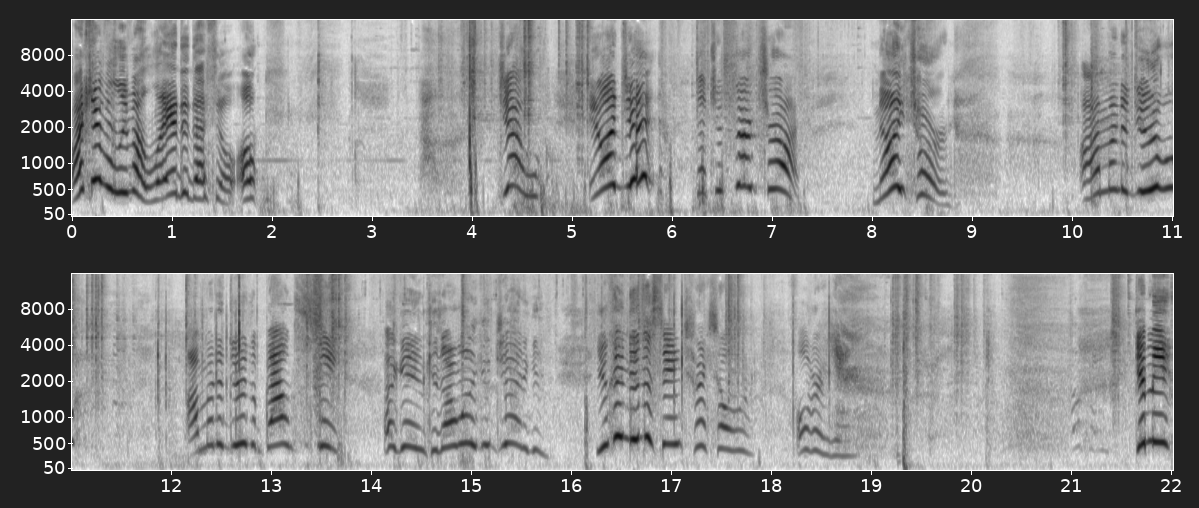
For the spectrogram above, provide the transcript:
I I landed that hill. Oh. Joe, you know what, Jet? That's your third try. My turn. I'm gonna do. I'm gonna do the bounce thing again because I want to get Jet again. You can do the same tricks over, over again. Give me.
